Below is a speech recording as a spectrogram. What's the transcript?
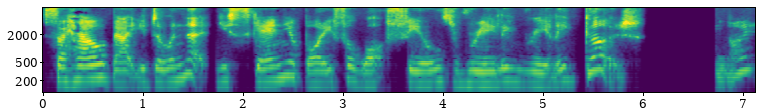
So, how about you doing it? You scan your body for what feels really, really good, you know,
